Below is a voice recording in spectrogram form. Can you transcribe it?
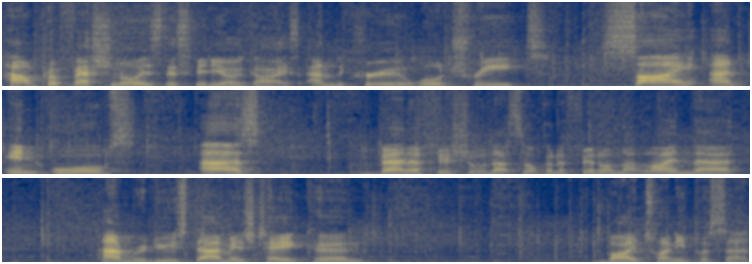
How professional is this video, guys? And the crew will treat Psy and In Orbs as beneficial. That's not going to fit on that line there. and reduce damage taken by 20%.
